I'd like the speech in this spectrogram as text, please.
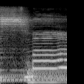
smile.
